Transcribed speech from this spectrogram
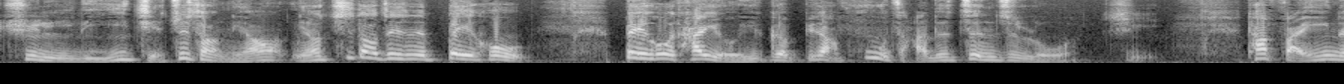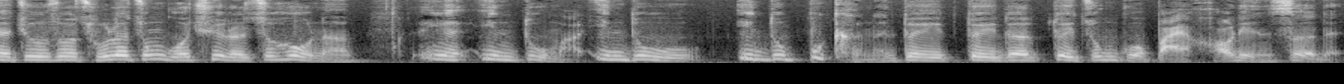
去理解，最少你要你要知道这些背后背后它有一个比较复杂的政治逻辑，它反映的就是说，除了中国去了之后呢，因为印度嘛，印度印度不可能对对的对中国摆好脸色的，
